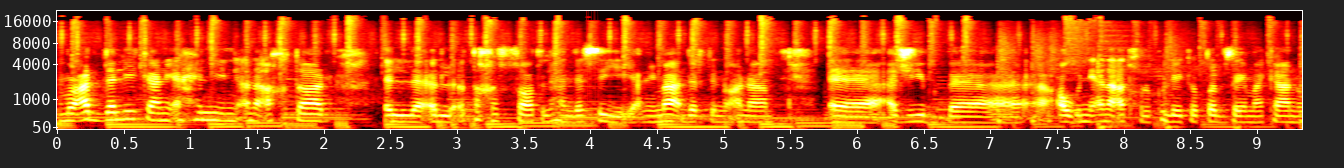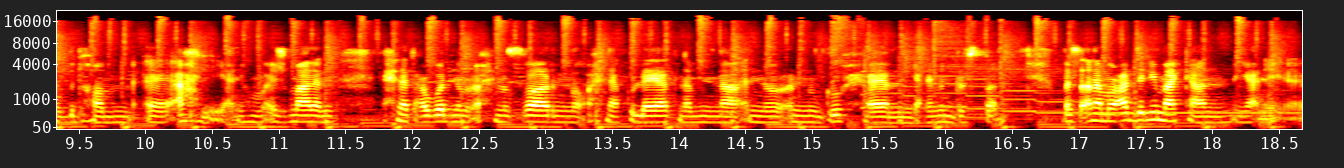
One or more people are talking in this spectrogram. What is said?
معدلي كان يأهلني إني أنا أختار التخصصات الهندسية. يعني ما قدرت إنه أنا آه، أجيب آه، أو إني أنا أدخل كلية الطب زي ما كانوا بدهم آه، أهلي. يعني هم اجمالا إحنا تعودنا من إحنا صغار إنه إحنا كلياتنا بدنا إنه إنه نروح يعني ندرس طب بس أنا معدلي ما كان يعني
